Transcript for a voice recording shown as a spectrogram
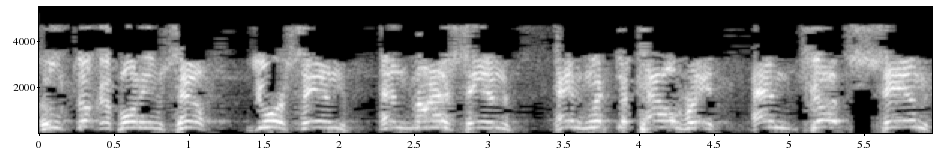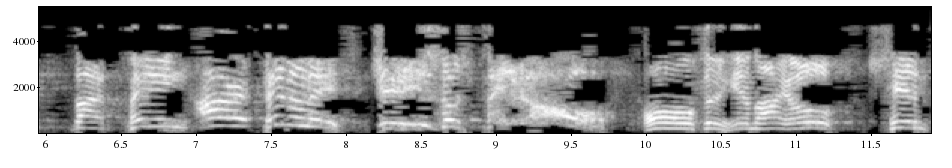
who took upon himself your sin and my sin and went to Calvary and judged sin by paying our penalty. Jesus paid it all. All to him I owe. Sin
